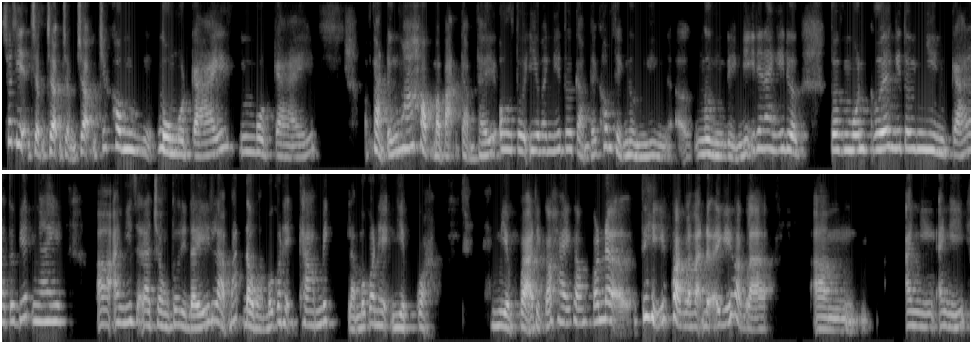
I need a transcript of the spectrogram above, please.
xuất hiện chậm chậm chậm chậm chứ không bùng một cái một cái phản ứng hóa học mà bạn cảm thấy ô tôi yêu anh ấy tôi cảm thấy không thể ngừng ngừng ờ, ngừng để nghĩ đến anh ấy được. Tôi muốn cưới anh ấy tôi nhìn cái là tôi biết ngay à, anh ấy sẽ là chồng tôi. Thì đấy là bắt đầu vào mối quan hệ karmic là mối quan hệ nghiệp quả. Nghiệp quả thì có hay không? Có nợ thì hoặc là bạn nợ anh ấy hoặc là um, anh ấy anh ấy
